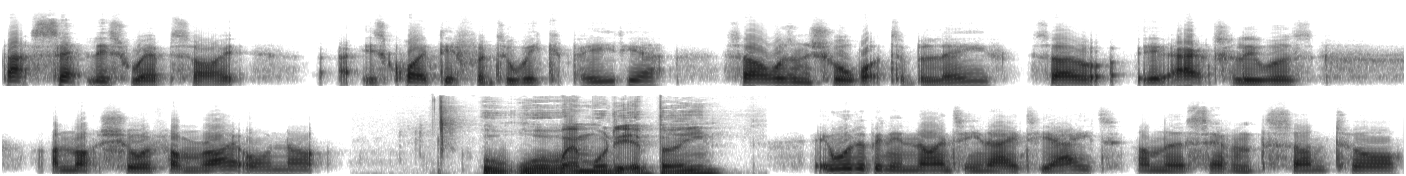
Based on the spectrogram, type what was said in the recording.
that setlist website is quite different to Wikipedia, so I wasn't sure what to believe. So it actually was. I'm not sure if I'm right or not. Well, well, when would it have been? It would have been in 1988 on the Seventh Son tour.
